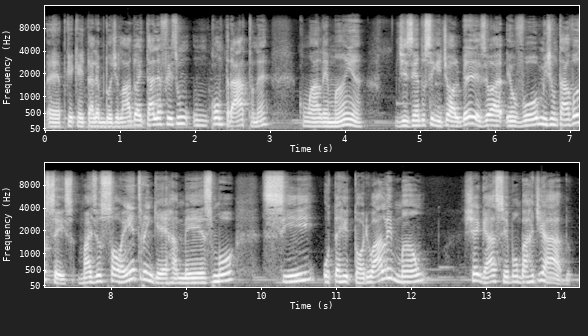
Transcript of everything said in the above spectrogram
é, porque que a Itália mudou de lado. A Itália fez um, um contrato né, com a Alemanha, dizendo o seguinte: olha, beleza, eu, eu vou me juntar a vocês, mas eu só entro em guerra mesmo se o território alemão chegar a ser bombardeado.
